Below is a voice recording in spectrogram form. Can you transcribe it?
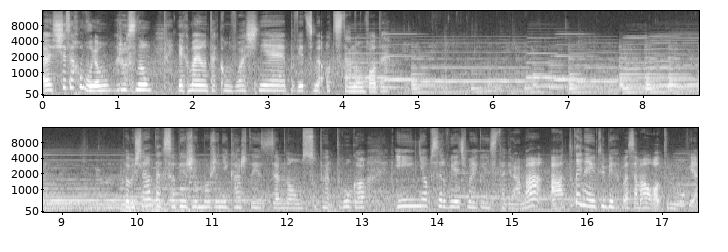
e, się zachowują, rosną, jak mają taką właśnie powiedzmy odstaną wodę. Pomyślałam tak sobie, że może nie każdy jest ze mną super długo i nie obserwujecie mojego Instagrama, a tutaj na YouTubie chyba za mało o tym mówię.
